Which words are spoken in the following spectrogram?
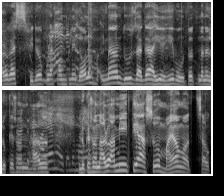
আৰু গাইছ ভিডিঅ' পূৰা কমপ্লিট হ'ল। ইমান দূৰ জেগা আহি আহি বহুতত মানে লোকেশ্যন ভাল লোকেশ্যন আৰু আমি এতিয়া আছোঁ মায়ঙত। চাওক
